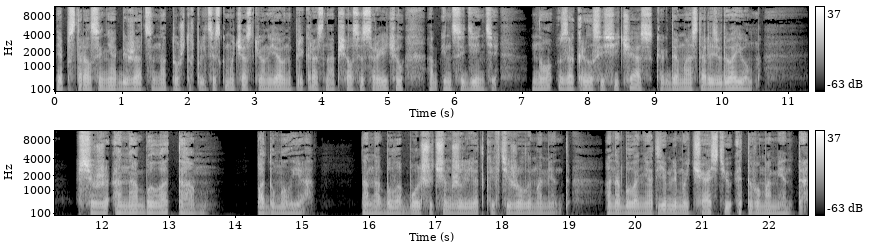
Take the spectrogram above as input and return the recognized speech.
Я постарался не обижаться на то, что в полицейском участке он явно прекрасно общался с Рэйчел об инциденте — но закрылся сейчас, когда мы остались вдвоем. Все же она была там, подумал я. Она была больше, чем жилеткой в тяжелый момент. Она была неотъемлемой частью этого момента,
